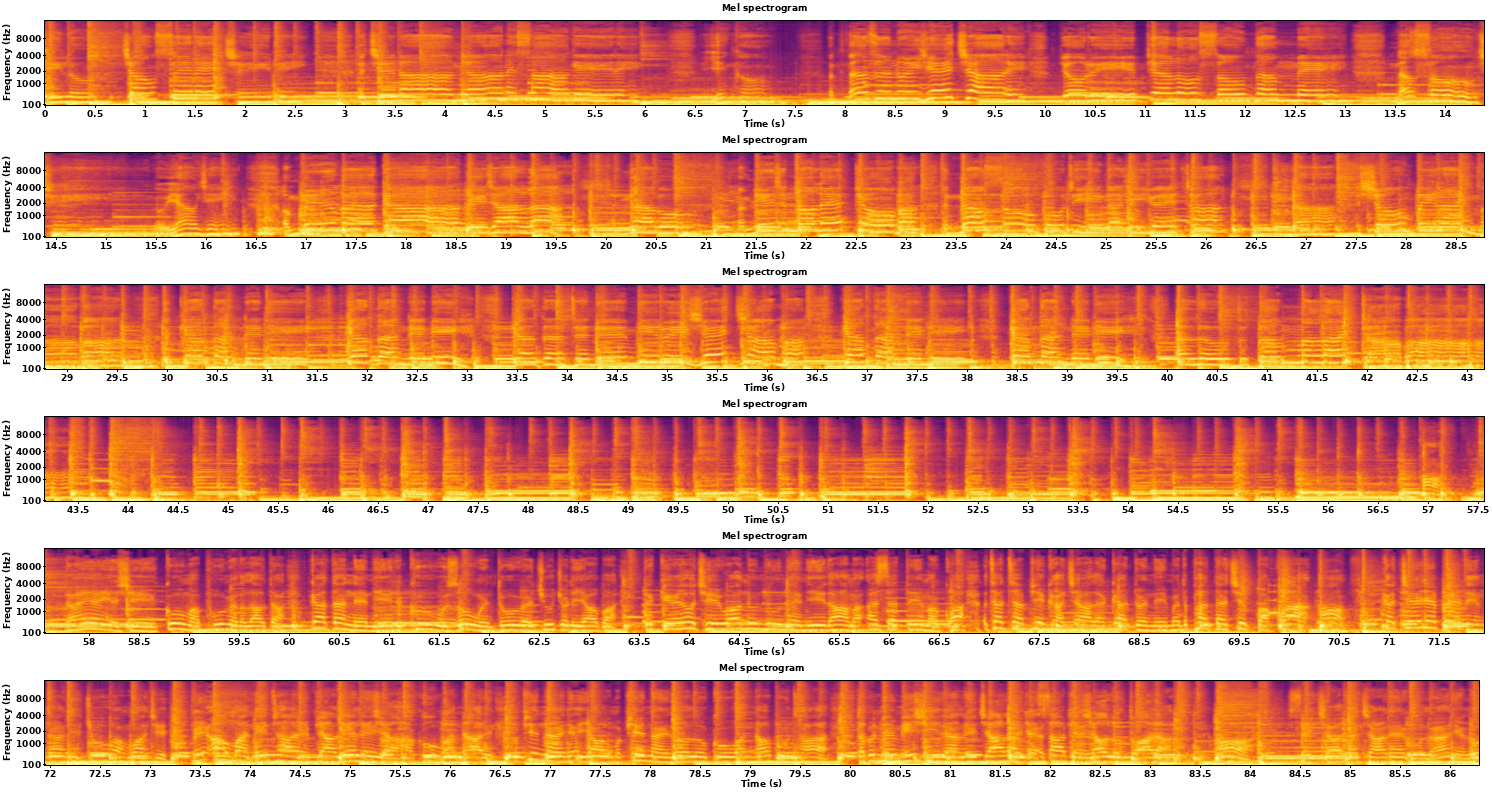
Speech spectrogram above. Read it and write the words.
ဒီလိုကြောင်စင်းတဲ့ချိန်တွေအချင်နာများနဲ့စားခဲ့တယ်ရင်ခုန်အသံစင်တွေရဲ့ကြတယ်ပျော်တွေပြက်လို့ဆုံးသမဲ့နောက်ဆုံးချိန်ကိုရောက်ရင်အမင်းဘကတေချာလားငါကိုမမြင်ချင်တော့ အရှုံးပေးလိုက်မှာပါကတ်တန်နေမြေကတ်တန်နေမြေကတ်တဲ့နေမြေ မဖူးမြတ်တဲ့လောက်တာကတ်တတ်နေမြေတစ်ခုကိုစိုးဝင်တိုးရကျူးကျော်တယောက်ပါတကယ်တော့ခြေဝါနုနုနဲ့မြေသားမှာအဆက်တင်းမှာကွာအထက်ထက်ပြစ်ခါချလဲကတ်တွင်နေမဲ့တစ်ဖက်သက်ချစ်ပါကွာအာခက်ချဲချဲပဲ့တင်နာနေကျိုးဝမွားချေမင်းအောက်မှာနေထားရဲ့ပြလေးလေးရဟာကိုမနားလေမဖြစ်နိုင်တဲ့အရာကိုမဖြစ်နိုင်တော့လို့ကိုကနောက်ပို့ထားဒါပေမဲ့မင်းရှိတယ်လေးချလိုက်တဲ့အစားပြန်ရောက်လို့သွားတာအာစိတ်ချလက်ချနဲ့ကိုလမ်းနေလို့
